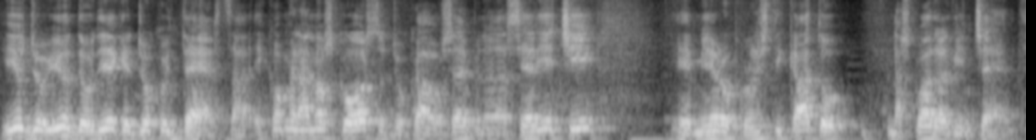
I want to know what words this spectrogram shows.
io, io devo dire che gioco in terza e come l'anno scorso giocavo sempre nella Serie C e mi ero pronosticato la squadra vincente.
